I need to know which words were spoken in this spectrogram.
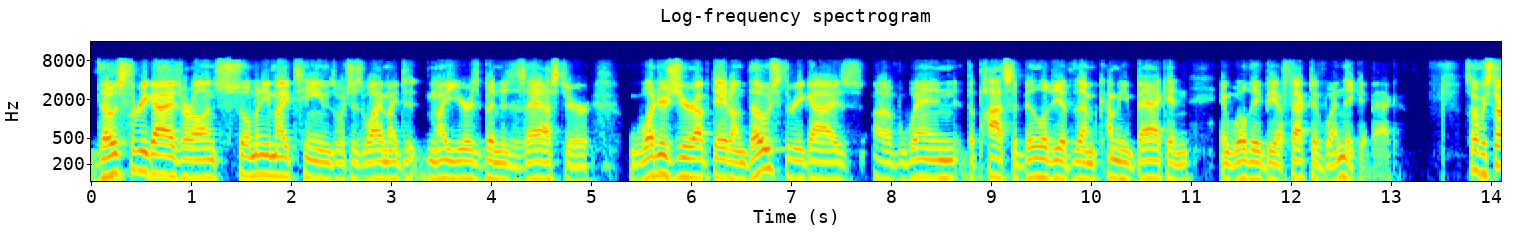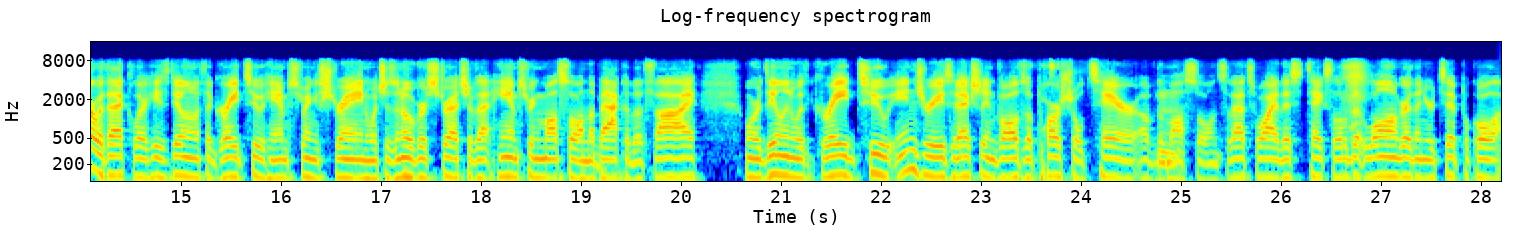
those three guys are on so many of my teams, which is why my my year has been a disaster. What is your update on those three guys of when the possibility of them coming back and and will they be effective when they get back? So if we start with Ekeler, he's dealing with a grade two hamstring strain, which is an overstretch of that hamstring muscle on the back of the thigh. When we're dealing with grade two injuries, it actually involves a partial tear of the mm. muscle, and so that's why this takes a little bit longer than your typical.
